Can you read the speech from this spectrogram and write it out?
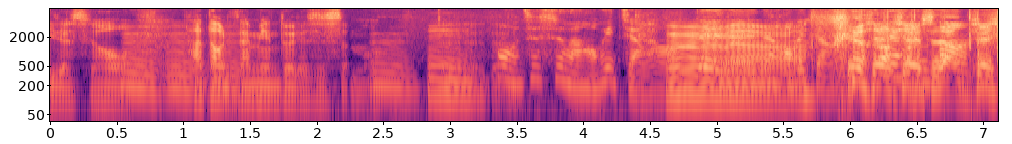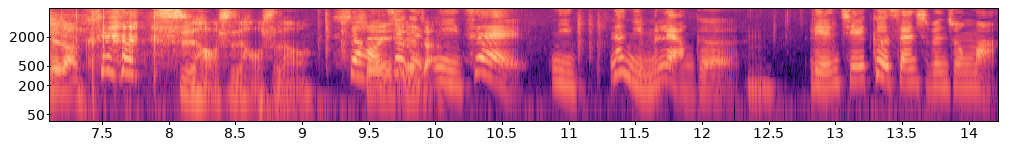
义的时候，嗯嗯，他到底在面对的是什么？嗯嗯，哦，这世环好会讲哦，对对对，好会讲，谢谢谢谢学长，谢谢学长，是好是好是好是好，这个你在你那你们两个连接各三十分钟嘛？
